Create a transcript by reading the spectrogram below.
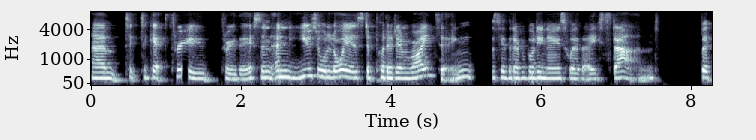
um, to, to get through through this and, and use your lawyers to put it in writing so that everybody knows where they stand. But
